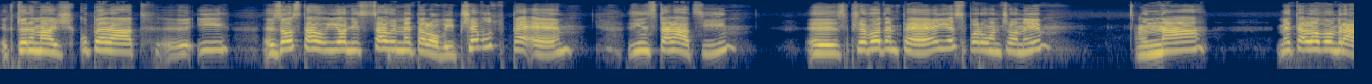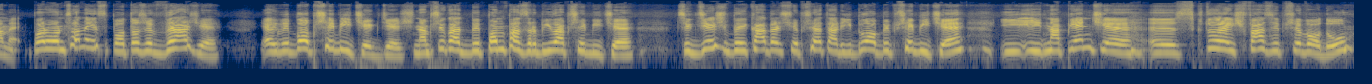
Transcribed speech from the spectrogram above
yy, który ma kupę lat yy, i został i on jest cały metalowy. I przewód PE z instalacji yy, z przewodem PE jest połączony na metalową ramę. Połączony jest po to, że w razie jakby było przebicie gdzieś, na przykład by pompa zrobiła przebicie, czy gdzieś by kabel się przetarł i byłoby przebicie i, i napięcie y, z którejś fazy przewodu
